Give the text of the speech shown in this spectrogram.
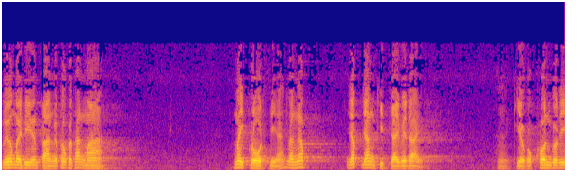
เรื่องไม่ดีต่างๆกระทบกระทั่งมา ไม่โกรธเสียระงับ ยับยั้งจิตใจไว้ได้ เกี่ยวกับคนก็ดี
